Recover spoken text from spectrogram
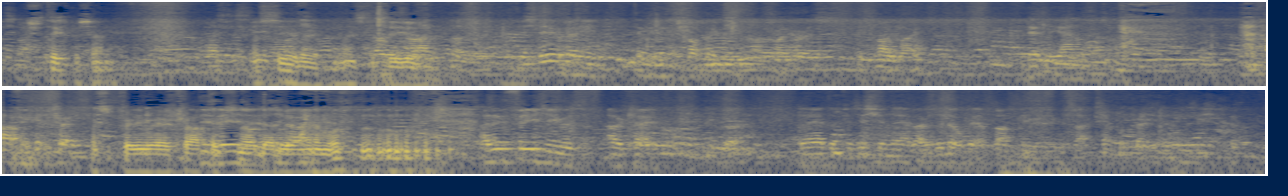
It's nice Just to take percent. to see you there. Nice to see you. See of anything in the tropics, you it's, no like deadly animals. It's pretty rare tropics, no deadly animals. I think Fiji was okay. But they had the position there, but it was a little bit above me really. It was like temple president position.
